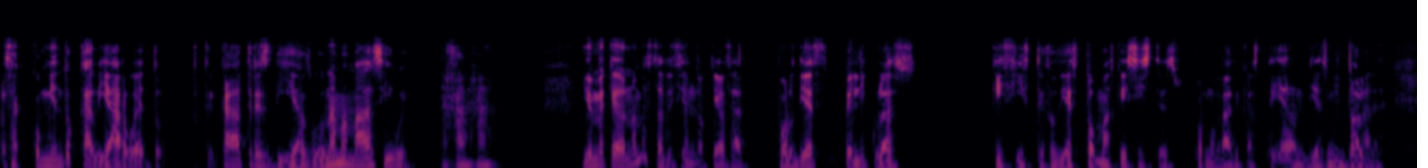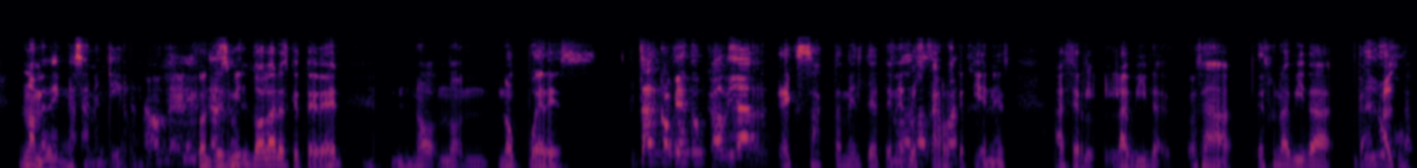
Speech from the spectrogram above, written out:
o sea, comiendo caviar, güey, cada tres días, güey. Una mamada así, güey. ajá, ajá. Yo me quedo, no me estás diciendo que, o sea, por 10 películas que hiciste o 10 tomas que hiciste pornográficas te dieron 10 mil dólares. No me vengas a mentir. güey. No me Con vengas 10 a mil dólares que te den, no, no, no puedes estar comiendo caviar. exactamente tener los carros que tienes, hacer la vida, o sea, es una vida De lujo. alta, güey,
